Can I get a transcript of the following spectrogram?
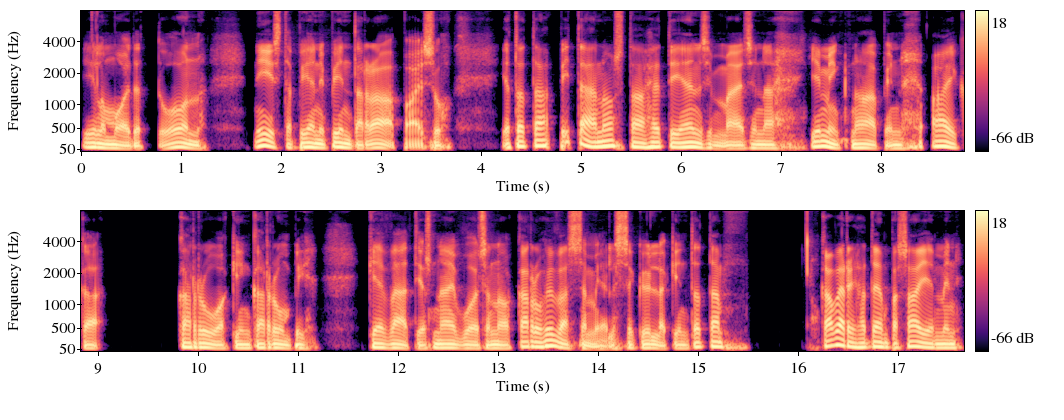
ilmoitettu on. Niistä pieni pintaraapaisu. Ja tota, pitää nostaa heti ensimmäisenä Jimin Knaapin aika karuakin karumpi kevät, jos näin voi sanoa. Karu hyvässä mielessä kylläkin. Tota, kaverihan tempas aiemmin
